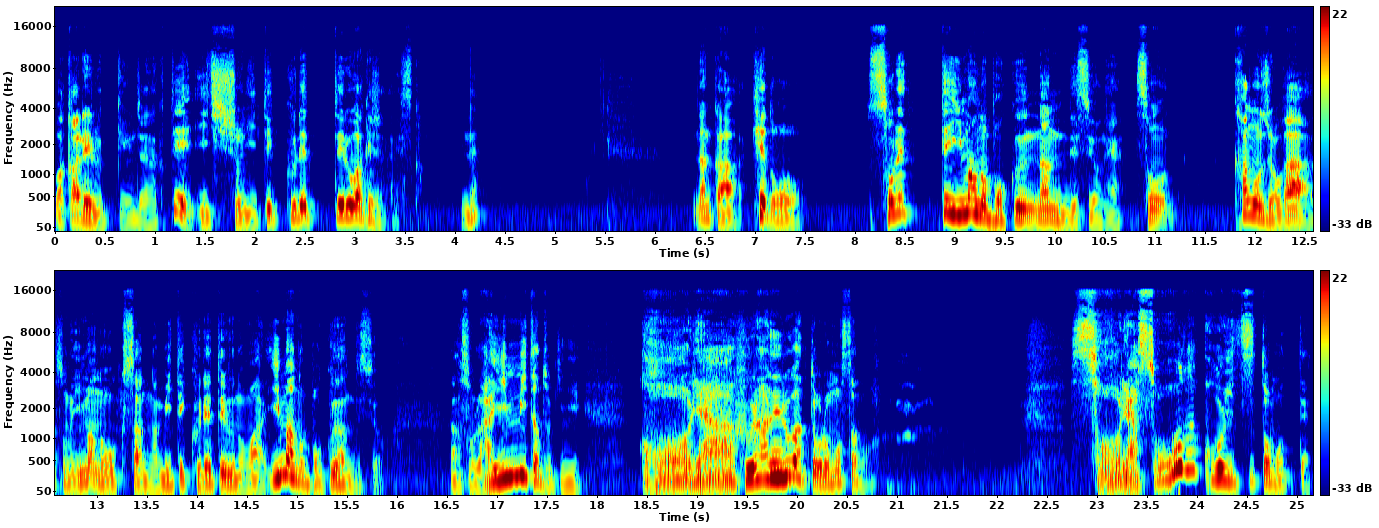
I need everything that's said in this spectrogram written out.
別れるっていうんじゃなくて、一緒にいてくれてるわけじゃないですか。ね。なんか、けど、それって今の僕なんですよね。その、彼女が、その今の奥さんが見てくれてるのは、今の僕なんですよ。なんかその LINE 見たときに、こりゃあ、振られるわって俺思ってたの。そりゃそうだ、こいつと思って。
